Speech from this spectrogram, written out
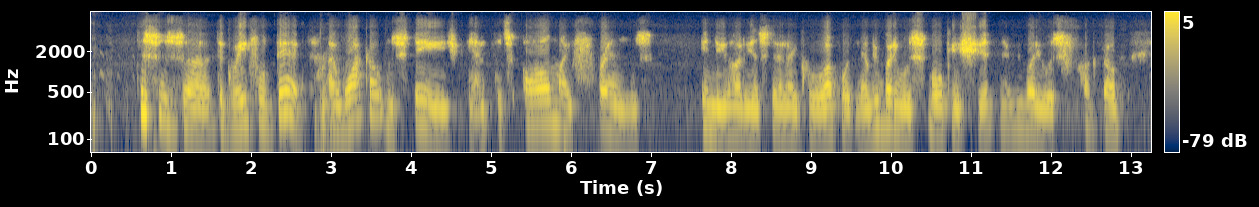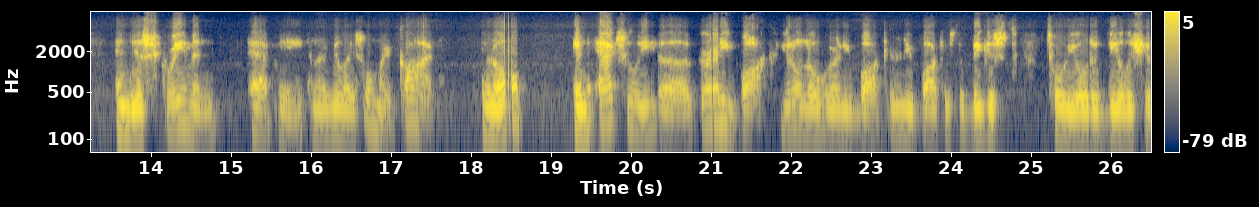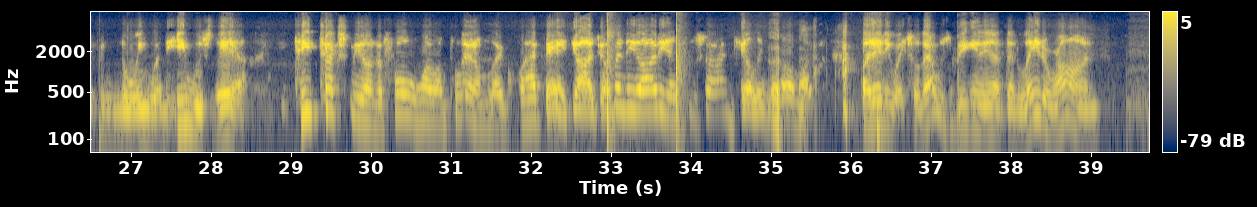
this is uh, the Grateful Dead. Right. I walk out on stage, and it's all my friends in the audience that I grew up with, and everybody was smoking shit, and everybody was fucked up, and they're screaming at me, and I realized, oh my god, you know. And actually, uh, Ernie Boch, you don't know Ernie Boch. Ernie Boch is the biggest Toyota dealership in New England. He was there. He texts me on the phone while I'm playing. I'm like, what? Hey, George, I'm in the audience. I'm killing. My. But anyway, so that was the beginning. And then later on,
